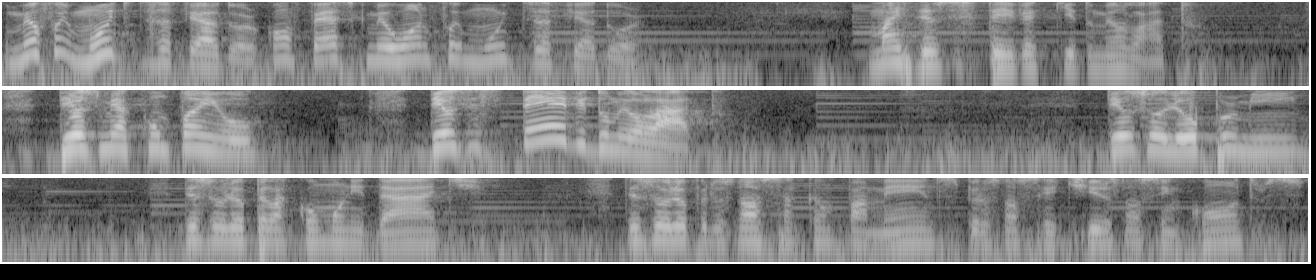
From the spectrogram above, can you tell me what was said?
O meu foi muito desafiador. Confesso que meu ano foi muito desafiador. Mas Deus esteve aqui do meu lado. Deus me acompanhou. Deus esteve do meu lado. Deus olhou por mim. Deus olhou pela comunidade. Deus olhou pelos nossos acampamentos, pelos nossos retiros, nossos encontros.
